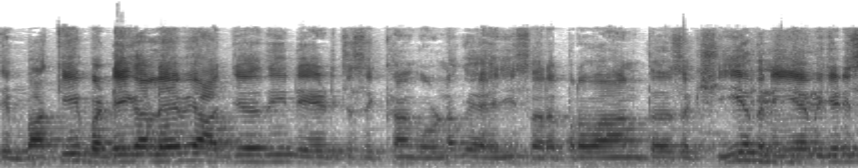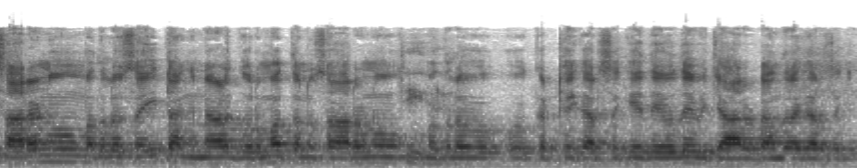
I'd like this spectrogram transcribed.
ਤੇ ਬਾਕੀ ਵੱਡੀ ਗੱਲ ਇਹ ਵੀ ਅੱਜ ਦੀ ਡੇਟ 'ਚ ਸਿੱਖਾਂ ਕੋਲ ਨਾ ਕੋਈ ਇਹੋ ਜਿਹੀ ਸਰਪ੍ਰਵਾਨਤ ਸ਼ਖਸੀਅਤ ਨਹੀਂ ਹੈ ਵੀ ਜਿਹੜੀ ਸਾਰਿਆਂ ਨੂੰ ਮਤਲਬ ਸਹੀ ਢੰਗ ਨਾਲ ਗੁਰਮਤ ਅਨੁਸਾਰ ਉਹਨੂੰ ਹੈ। ਮਤਲਬ ਇਕੱਠੇ ਕਰ ਸਕੇ ਤੇ ਉਹਦੇ ਵਿਚਾਰ ਵਟਾਂਦਰਾ ਕਰ ਸਕੇ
